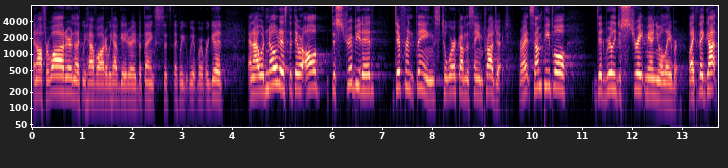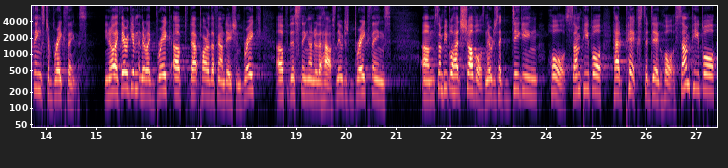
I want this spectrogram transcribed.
and offer water. And they're like, we have water, we have Gatorade, but thanks. It's like we, we, we're, we're good. And I would notice that they were all distributed different things to work on the same project, right? Some people did really just straight manual labor. Like they got things to break things. You know, like they were given, they were like, break up that part of the foundation, break up this thing under the house. And they would just break things. Um, some people had shovels and they were just like digging holes. Some people had picks to dig holes. Some people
